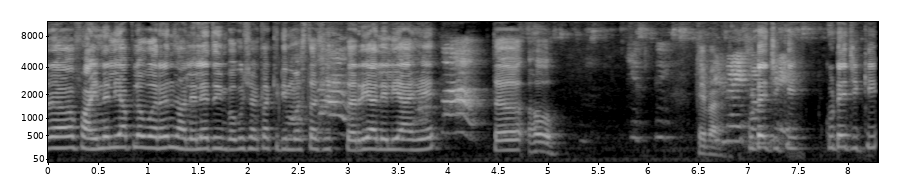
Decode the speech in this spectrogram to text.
तर फायनली आपलं वरण झालेलं आहे. तुम्ही बघू शकता किती मस्त अशी तर्री आलेली आहे. तर हो. हे बघा. कुठे चिक्की? कुठे चिक्की?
